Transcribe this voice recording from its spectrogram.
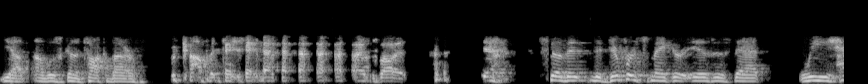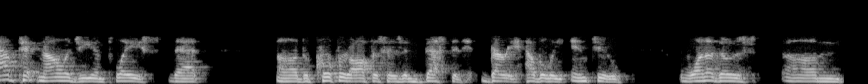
yeah I was going to talk about our competition. I saw it. Yeah. So the the difference maker is is that we have technology in place that uh, the corporate office has invested very heavily into. One of those um,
